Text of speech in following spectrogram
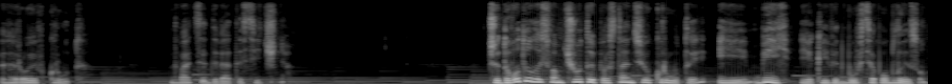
Героїв Крут 29 січня. Чи доводилось вам чути про станцію Крути і бій, який відбувся поблизу?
